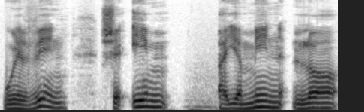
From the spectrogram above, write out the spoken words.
הוא הבין שאם הימין לא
